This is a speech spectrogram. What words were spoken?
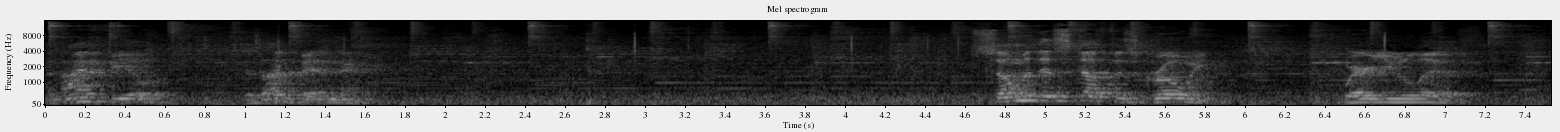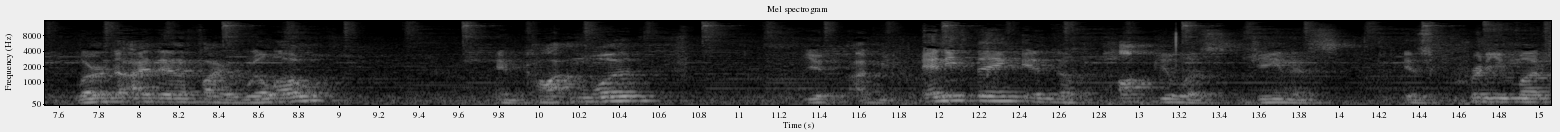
And I feel it, because I've been there. Some of this stuff is growing where you live. Learn to identify willow and cottonwood. You, I mean, anything in the populus genus is pretty much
